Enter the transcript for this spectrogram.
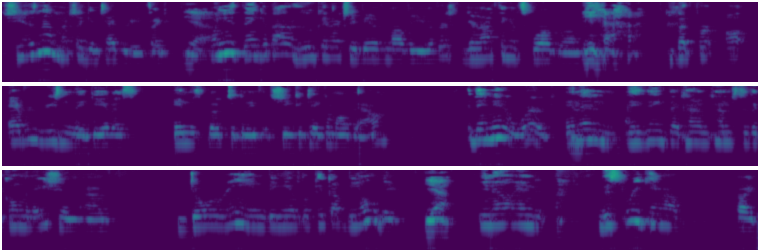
she doesn't have much like integrity. It's like Yeah. when you think about who could actually be of the Marvel universe, you're not thinking Squirrel Girl. Yeah. But for all, every reason they gave us in this book to believe that she could take them all down, they made it work. And then I think that kind of comes to the culmination of Doreen being able to pick up Mjolnir. Yeah. You know, and the story came out like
